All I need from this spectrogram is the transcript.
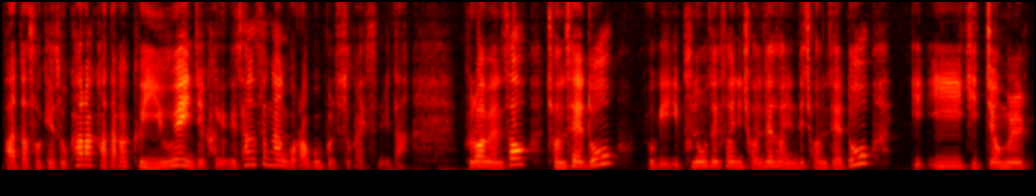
받아서 계속 하락하다가 그 이후에 이제 가격이 상승한 거라고 볼 수가 있습니다. 그러면서 전세도 여기 분홍색 선이 전세선인데 전세도 이, 이 기점을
